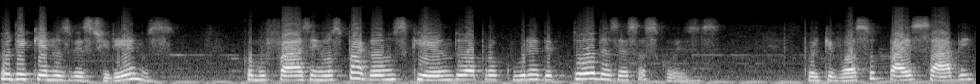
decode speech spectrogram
ou de que nos vestiremos? como fazem os pagãos que andam à procura de todas essas coisas. Porque vosso Pai sabe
